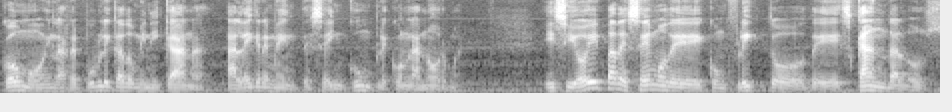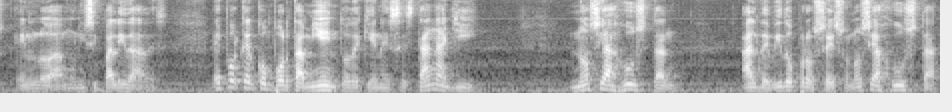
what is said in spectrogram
cómo en la República Dominicana alegremente se incumple con la norma. Y si hoy padecemos de conflictos, de escándalos en las municipalidades, es porque el comportamiento de quienes están allí no se ajustan al debido proceso, no se ajusta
